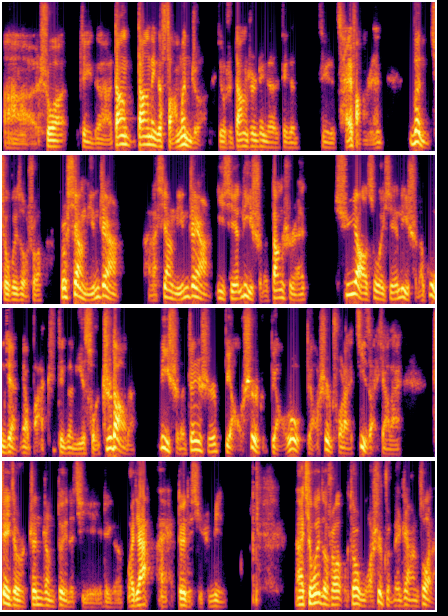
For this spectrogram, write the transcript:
啊，说这个当当那个访问者，就是当时这个这个这个采访人问邱会作说，说像您这样啊，像您这样一些历史的当事人，需要做一些历史的贡献，要把这个你所知道的历史的真实表示、表露、表示出来，记载下来，这就是真正对得起这个国家，哎，对得起人民。啊，邱辉就说：“就是我是准备这样做的。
